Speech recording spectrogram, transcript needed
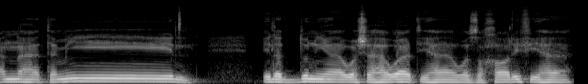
أنها تميل إلى الدنيا وشهواتها وزخارفها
